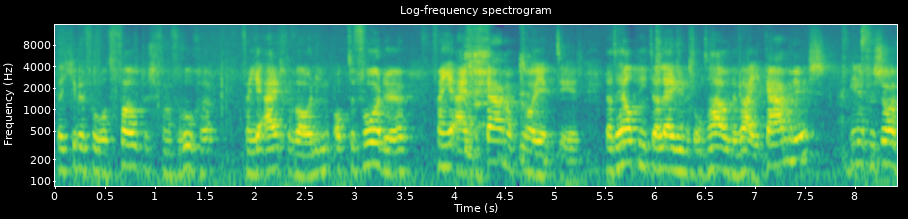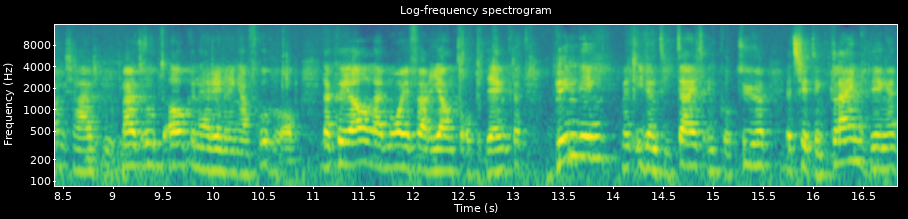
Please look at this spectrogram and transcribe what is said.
dat je bijvoorbeeld foto's van vroeger, van je eigen woning, op de voordeur van je eigen kamer projecteert. Dat helpt niet alleen in het onthouden waar je kamer is, in een verzorgingshuis, maar het roept ook een herinnering aan vroeger op. Daar kun je allerlei mooie varianten op bedenken. Binding met identiteit en cultuur, het zit in kleine dingen,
